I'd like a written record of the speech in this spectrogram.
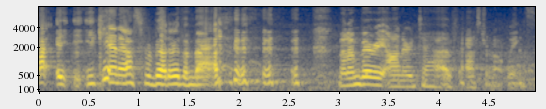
I, you can't ask for better than that. but I'm very honored to have astronaut wings.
